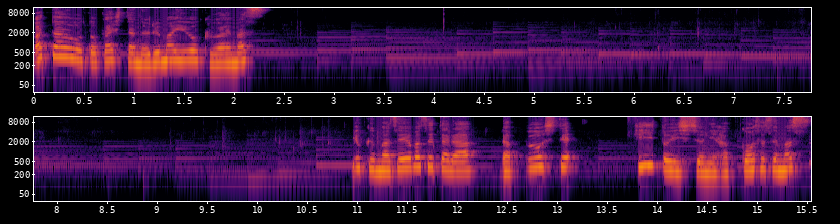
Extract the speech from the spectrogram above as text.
バターを溶かしたぬるま湯を加えます。よく混ぜ合わせたらラップをして生地と一緒に発酵させます。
